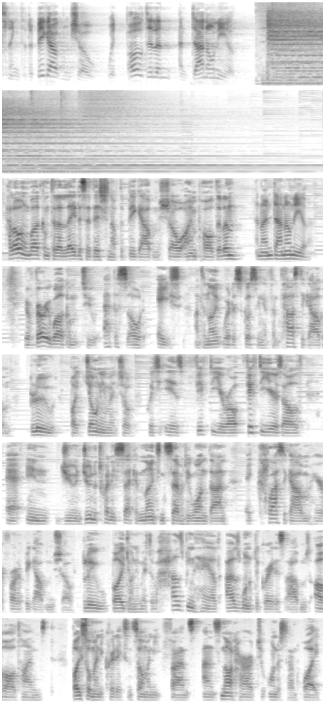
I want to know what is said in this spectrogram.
listening to The Big Album Show with Paul Dillon and Dan O'Neill. Hello and welcome to the latest edition of The Big Album Show. I'm Paul Dillon. And I'm Dan O'Neill. You're very welcome to episode 8. And tonight we're discussing a fantastic album, Blue by Joni Mitchell, which is 50, year old, 50 years old uh, in June, June the 22nd, 1971, Dan. A classic album here for the Big Album Show. Blue by Joni Mitchell has been hailed as one of the greatest albums of all times by so many critics and so many fans, and it's not hard to understand why.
